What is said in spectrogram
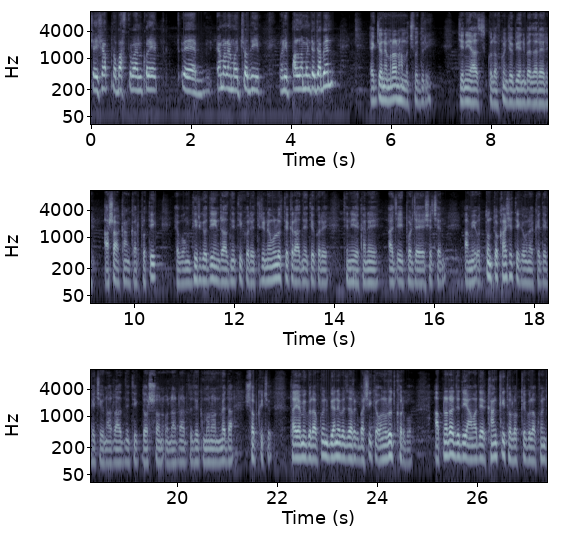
সেই স্বপ্ন বাস্তবায়ন করে এ, ইমরান আহমদ চৌধুরী উনি পার্লামেন্টে যাবেন। একজন ইমরান আহমদ চৌধুরী। যিনি আজ গোলাপগঞ্জ বিয়ানীবাজারের আশা আকাঙ্ক্ষার প্রতীক এবং দীর্ঘদিন রাজনীতি করে, তৃণমূল থেকে রাজনীতি করে তিনি এখানে আজ এই পর্যায়ে এসেছেন। আমি অত্যন্ত কাছে থেকে ওনাকে দেখেছি, ওনার রাজনৈতিক দর্শন, ওনার রাজনৈতিক মনন, মেধা সব কিছু তাই আমি গোলাপগঞ্জ বিয়ানীবাজারবাসীকে অনুরোধ করব, আপনারা যদি আমাদের কাঙ্ক্ষিত লক্ষ্যে গোলাপগঞ্জ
